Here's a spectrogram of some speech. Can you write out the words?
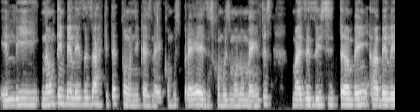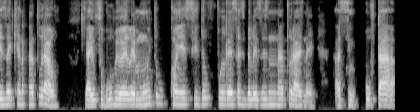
ele não tem belezas arquitetônicas, né, como os prédios, como os monumentos, mas existe também a beleza que é natural. Aí o subúrbio ele é muito conhecido por essas belezas naturais, né? assim, por estar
